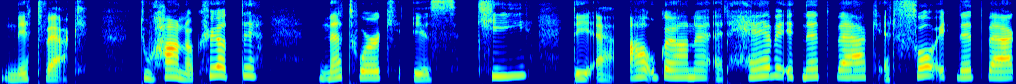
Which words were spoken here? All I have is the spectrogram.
netværk. Du har nok hørt det. Network is key. Det er afgørende at have et netværk, at få et netværk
